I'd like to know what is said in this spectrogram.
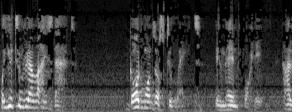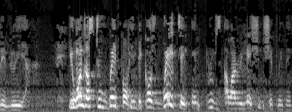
for you to realize that God wants us to wait. Amen for Him. Hallelujah. He wants us to wait for Him because waiting improves our relationship with Him.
